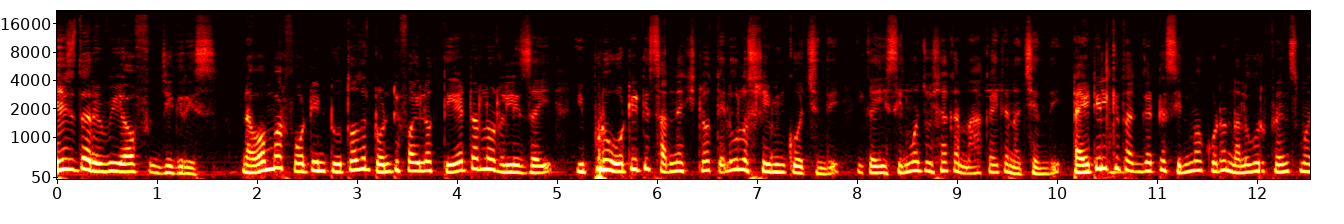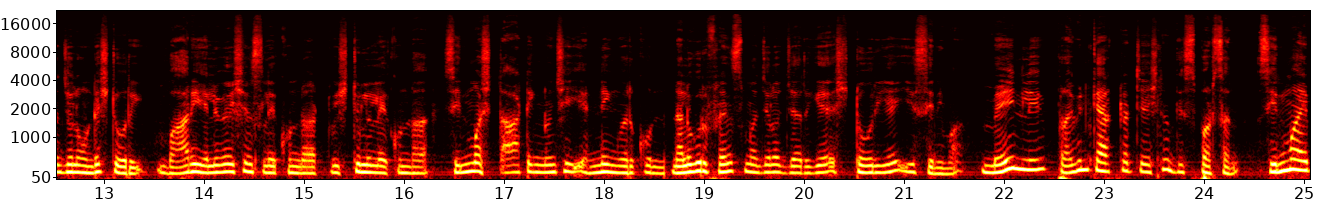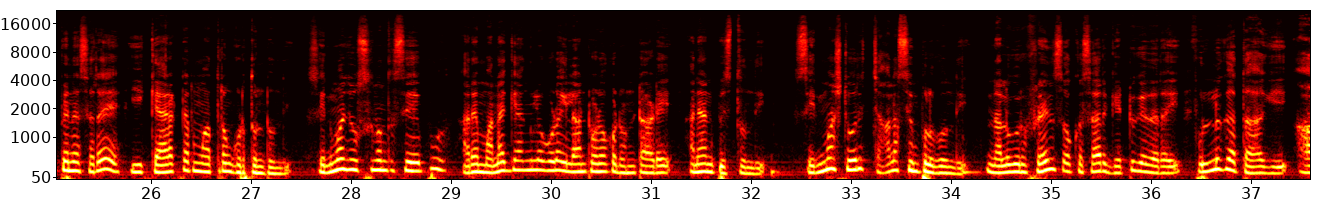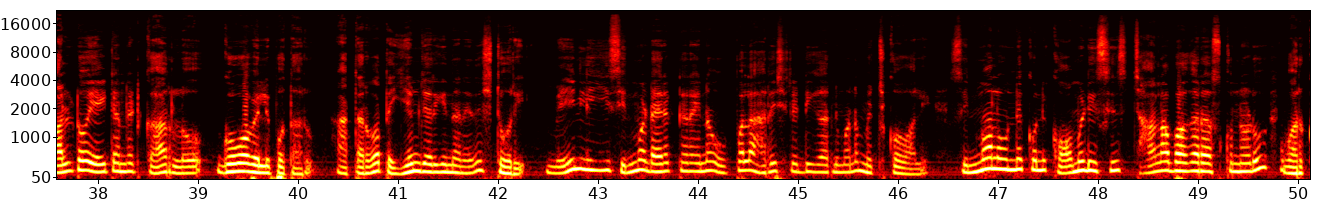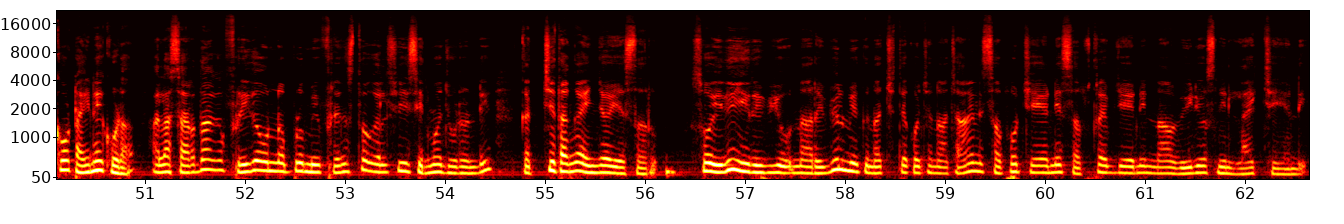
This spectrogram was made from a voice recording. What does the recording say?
Here's the review of Jigris November fourteen two thousand twenty ఫైవ్లో థియేటర్లో release అయ్యి ఇప్పుడు ఓటీటీ సన్నెక్స్ట్లో తెలుగులో స్ట్రీమింగ్కి వచ్చింది. ఇక ఈ సినిమా చూశాక నాకైతే నచ్చింది. టైటిల్కి తగ్గట్టే సినిమా కూడా నలుగురు ఫ్రెండ్స్ మధ్యలో ఉండే స్టోరీ. భారీ ఎలివేషన్స్ లేకుండా ట్విస్టులు లేకుండా సినిమా స్టార్టింగ్ నుంచి ఎండింగ్ వరకు నలుగురు ఫ్రెండ్స్ మధ్యలో జరిగే స్టోరీయే ఈ సినిమా. మెయిన్లీ ప్రవీణ్ క్యారెక్టర్ చేసిన దిస్ పర్సన్. సినిమా అయిపోయినా సరే ఈ క్యారెక్టర్ మాత్రం గుర్తుంటుంది. సినిమా చూస్తున్నంతసేపు అరే మన గ్యాంగ్లో కూడా ఇలాంటి వాడు ఒకడు ఉంటాడే అని అనిపిస్తుంది. సినిమా స్టోరీ చాలా సింపుల్గా ఉంది. నలుగురు ఫ్రెండ్స్ ఒకసారి గెట్ టుగెదర్ అయి ఫుల్గా తాగి ఆల్టో ఎయిట్ హండ్రెడ్ కార్లో గోవా వెళ్ళిపోతారు. ఆ తర్వాత ఏం జరిగింది అనేది స్టోరీ. మెయిన్లీ ఈ సినిమా డైరెక్టర్ అయిన ఉప్పల హరీష్ రెడ్డి గారిని మనం మెచ్చుకోవాలి. సినిమాలో ఉండే కొన్ని కామెడీ సీన్స్ చాలా బాగా రాసుకున్నాడు వర్కౌట్ అయినాయి కూడా. అలా సరదాగా ఫ్రీగా ఉన్నప్పుడు మీ ఫ్రెండ్స్తో కలిసి ఈ సినిమా చూడండి ఖచ్చితంగా ఎంజాయ్ చేస్తారు. సో ఇది ఈ రివ్యూ. నా రివ్యూలు మీకు నచ్చితే కొంచెం నా ఛానల్ని సపోర్ట్ చేయండి సబ్స్క్రైబ్ చేయండి నా వీడియోస్ని లైక్ చేయండి.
